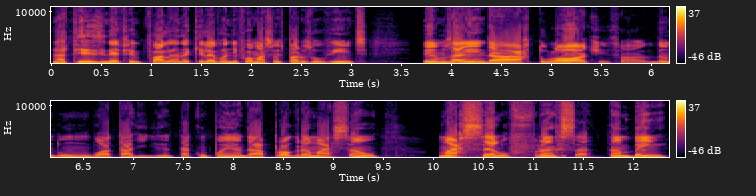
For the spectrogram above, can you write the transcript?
na Teresina FM, falando aqui, levando informações para os ouvintes. Temos ainda Arthur Lotte, só dando um boa tarde, dizendo que está acompanhando a programação. Marcelo França também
